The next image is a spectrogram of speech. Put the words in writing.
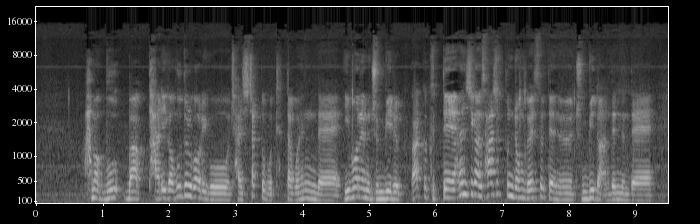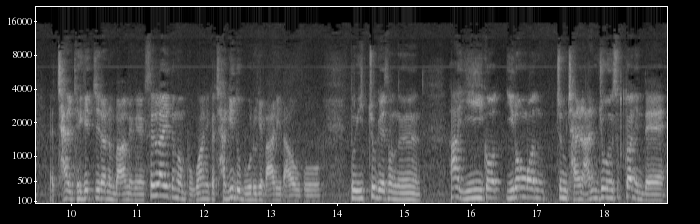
막, 무, 막 다리가 후들거리고 잘 시작도 못했다고 했는데, 이번에는 준비를, 아까 그때 1시간 40분 정도 했을 때는 준비도 안 됐는데, 잘 되겠지라는 마음에 그냥 슬라이드만 보고 하니까 자기도 모르게 말이 나오고, 또 이쪽에서는, 아, 이것, 이런 건 좀 잘 안 좋은 습관인데,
